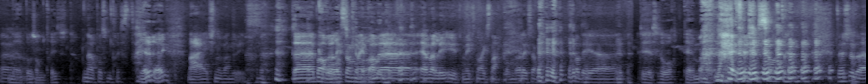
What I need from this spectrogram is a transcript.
Eh, Nedpå som trist. Nedpå som trist. Er det deg? Nei, ikke nødvendigvis. Det er bare liksom Jeg bare er veldig ydmyk når jeg snakker om det, liksom. Fordi eh, Det er sårt tema. Nei, det er ikke sånn. Det er ikke det,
